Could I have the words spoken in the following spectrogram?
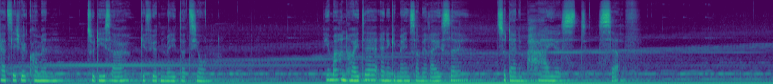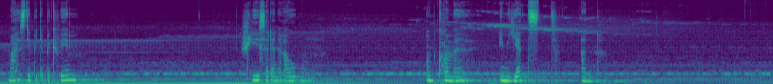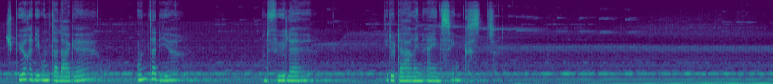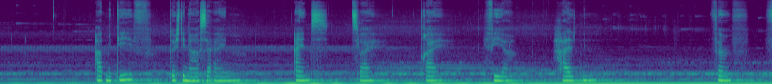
Herzlich willkommen zu dieser geführten Meditation. Wir machen heute eine gemeinsame Reise zu deinem Highest Self. Mach es dir bitte bequem. Schließe deine Augen und komme im Jetzt an. Spüre die Unterlage unter dir und fühle, wie du darin einsinkst. Atme tief durch die Nase ein. Eins, zwei, drei, vier. Halten. Fünf,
